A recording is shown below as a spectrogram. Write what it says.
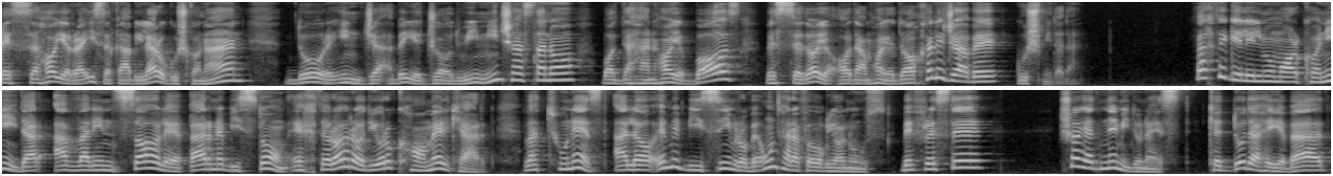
قصه های رئیس قبیله رو گوش کنن دور این جعبه جادویی مینشستن و با دهنهای باز به صدای آدمهای داخل جعبه گوش می‌دادن. وقتی گلیلمو مارکونی در اولین سال قرن بیستم اختراع رادیو رو کامل کرد و تونست علائم بیسیم رو به اون طرف اقیانوس بفرسته شاید نمی‌دونست که دو دهه بعد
